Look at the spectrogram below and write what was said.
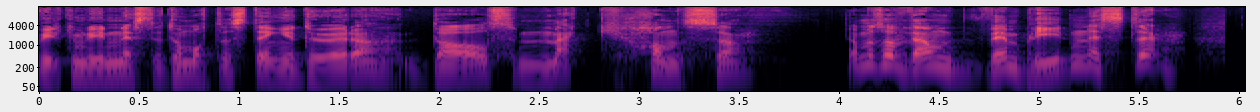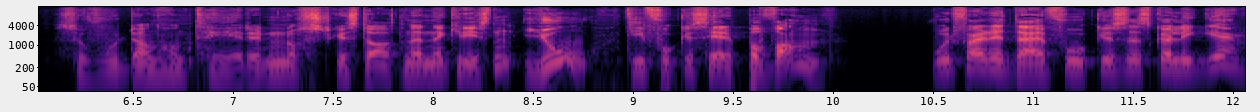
Hvilken blir den neste til å måtte stenge døra? Dahls Mac, Hansa? Ja, men så hvem, hvem blir den neste? Så hvordan håndterer den norske staten denne krisen? Jo, de fokuserer på vann. Hvorfor er det der fokuset skal ligge?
